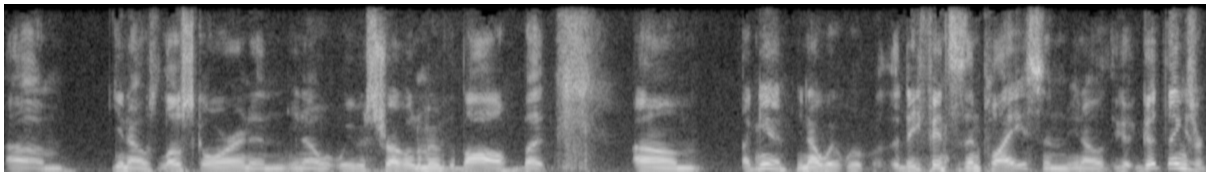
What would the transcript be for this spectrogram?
Um, you know, low scoring, and you know we would struggle to move the ball. But um, again, you know, we, we, the defense is in place, and you know, good things are.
